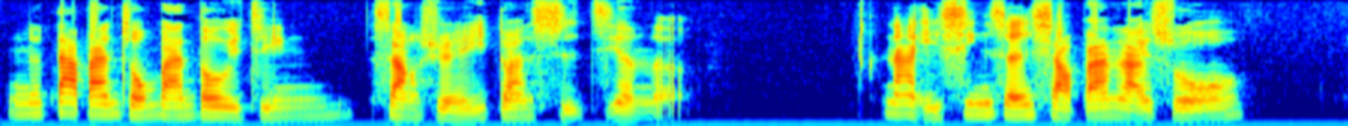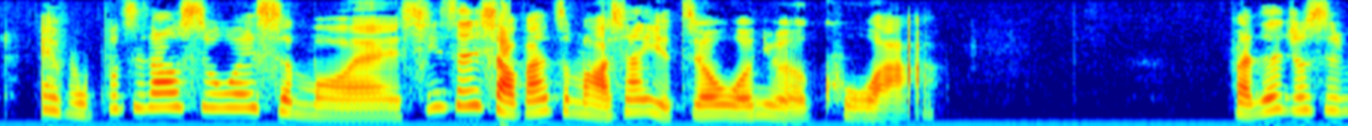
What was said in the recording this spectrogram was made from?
因为大班、中班都已经上学一段时间了。那以新生小班来说，哎，我不知道是为什么，哎，新生小班怎么好像也只有我女儿哭啊？反正就是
